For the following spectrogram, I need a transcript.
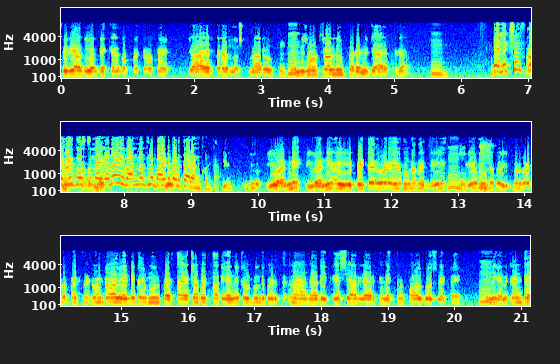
ఫిర్యాదులన్నీ కేంద్రం దగ్గర ఉన్నాయి. జాగ్రత్తగా చూస్తున్నారు. ఎన్ని సంవత్సరాలు చూస్తారండి జాగ్రత్తగా. అంటే ఎలక్షన్స్ దగ్గరికి వస్తున్నాయి కదా ఈ వన్ మంత్లో బయట పెడతారు అనుకుంటా ఇవన్నీ ఇవన్నీ పెట్టేది కూడా ఏం ఉండదండి. ఏం ఉండదు. ఇప్పటి వరకు పెట్టినటువంటి వాళ్ళు ఎన్నికల ముందు పెడతారు ఎట్లా పెడతారు ఎన్నికల ముందు పెడితే నాది కేసీఆర్ గారికి నెత్తిన పాలు పోసినట్టే. ఎందు- ఎందుకంటే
